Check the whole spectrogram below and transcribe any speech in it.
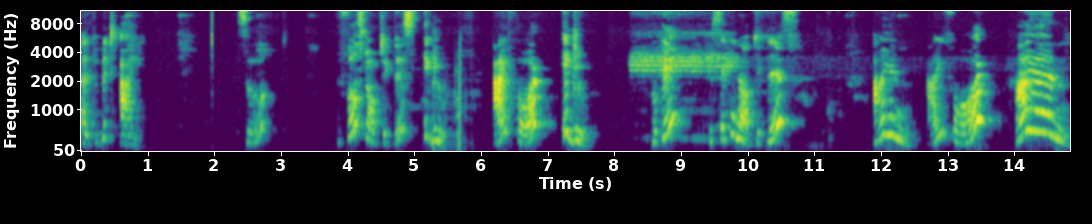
alphabet I. So, first object is igloo. I for igloo. Okay? The second object is iron. I for iron.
